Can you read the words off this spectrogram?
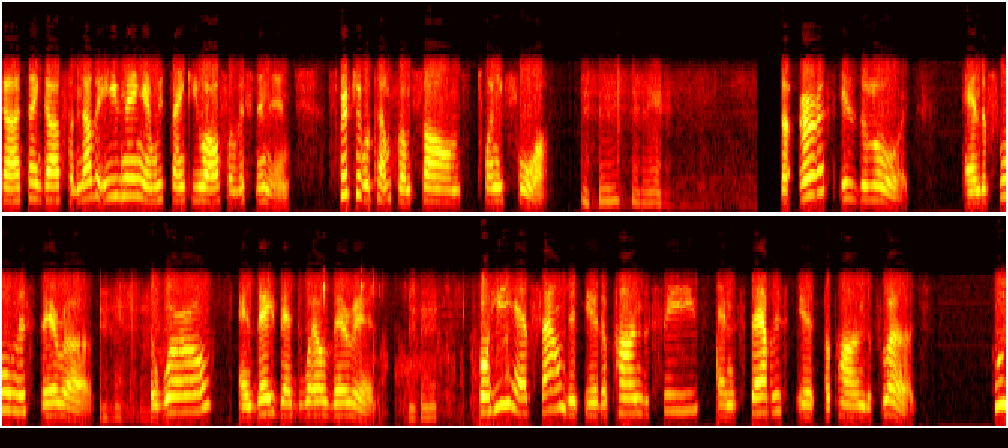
God. Thank God for another evening, and we thank you all for listening in. Scripture will come from Psalms 24. Mm-hmm. The earth is the Lord's, and the fullness thereof, mm-hmm. the world and they that dwell therein. Mm-hmm. For he hath founded it upon the seas and established it upon the floods. Who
